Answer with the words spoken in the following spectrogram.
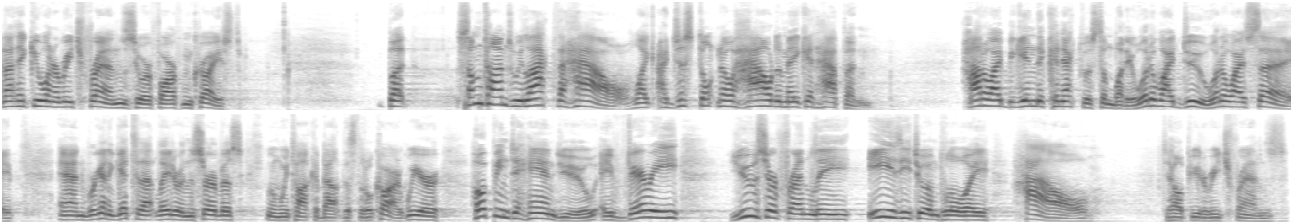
and I think you want to reach friends who are far from Christ. But sometimes we lack the how. Like, I just don't know how to make it happen. How do I begin to connect with somebody? What do I do? What do I say? And we're going to get to that later in the service when we talk about this little card. We are hoping to hand you a very user friendly, easy to employ how to help you to reach friends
